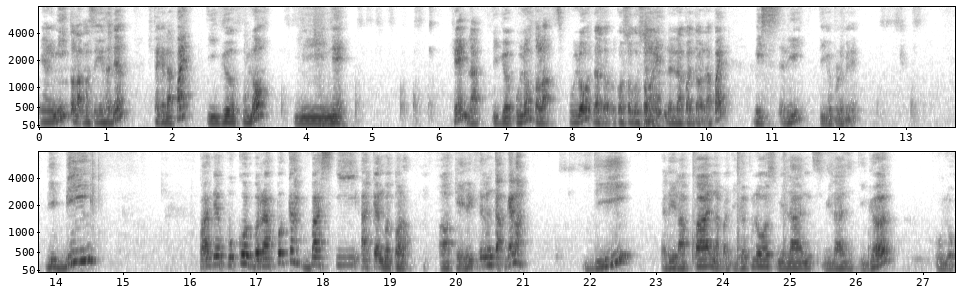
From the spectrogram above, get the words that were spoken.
yang ini tolak masa yang saja, kita akan dapat 30 minit. Okay, nak 30 tolak 10 dah tak kosong-kosong eh. Dan 8 tolak 8. Bis. Jadi 30 minit. Di B. Pada pukul berapakah bas E akan bertolak? Okey, jadi kita lengkapkan lah. D. Jadi 8, 8, 30, 9, 9, 3, 10.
